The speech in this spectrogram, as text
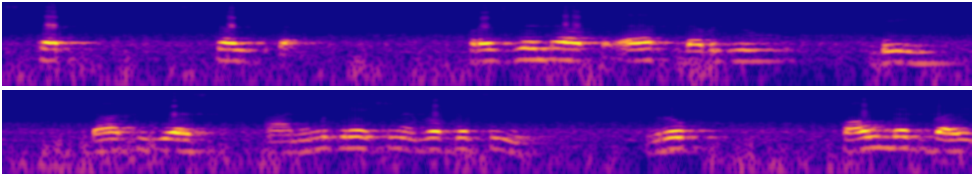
Skult, president of FWD.US, an immigration advocacy group founded by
